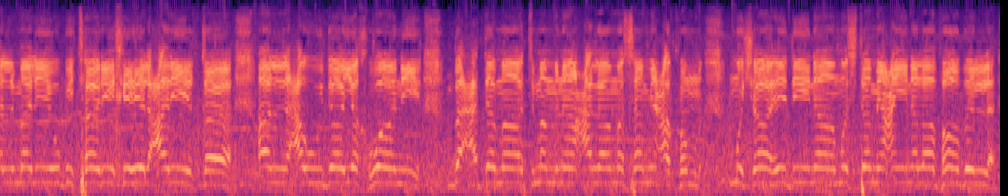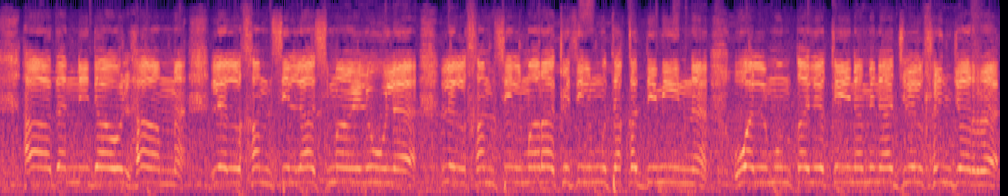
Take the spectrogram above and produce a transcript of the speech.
المليء بتاريخه العريق. العودة يا إخواني بعدما أتممنا على مسامعكم مشاهدينا مستمعين الأفاضل هذا النداء الهام للخمس الأسماء الأولى للخمس المراكز المتقدمين والمنطلقين من أجل الخنجر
